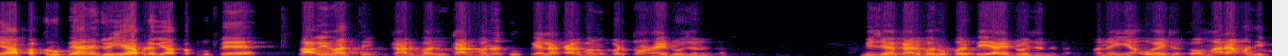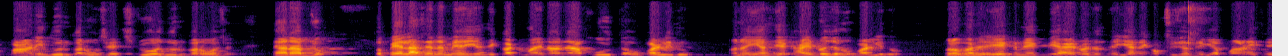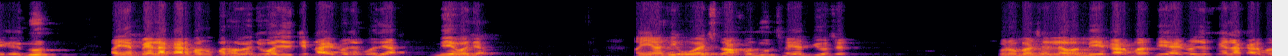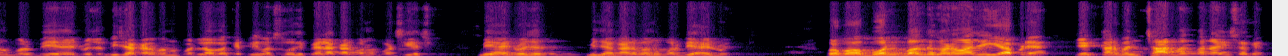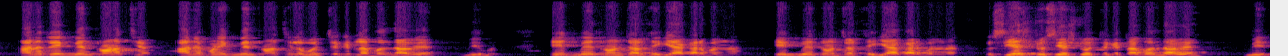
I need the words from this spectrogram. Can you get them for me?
વ્યાપક રૂપે આને જોઈએ આપણે વ્યાપક રૂપે. તો આવી વાત થઈ. કાર્બન કાર્બન હતું. પહેલા કાર્બન ઉપર ત્રણ હાઇડ્રોજન હતા. બીજા કાર્બન ઉપર બે હાઇડ્રોજન હતા. અને અહીંયા ઓએચ હતો. મારે આમાંથી પાણી દૂર કરવું છે. H2O દૂર કરવો છે. ધ્યાન આપજો. તો પહેલા છે ને મેં અહીંયાથી કટ મારીને આને આખું ઉપાડી લીધું. અને અહીંયાથી એક હાઇડ્રોજન ઉપાડી લીધું. બરોબર છે? એક ને એક બે હાઇડ્રોજન થઈ ગયા ને એક ઓક્સિજન થઈ ગયા. પાણી થઈ ગયું દૂર. અહીંયા પહેલા કાર્બન ઉપર. હવે જોવા જઈએ કેટલા હાઇડ્રોજન વધ્યા? બે વધ્યા. અહીંયાથી OH તો આખો દૂર થઈ જ ગયો છે. બરોબર છે, એટલે હવે બે કાર્બન, બે હાઇડ્રોજન પહેલા કાર્બન ઉપર, બે હાઇડ્રોજન બીજા કાર્બન ઉપર. એટલે હવે કેટલી વસ્તુ હતી? પહેલા કાર્બન ઉપર CH, બે હાઇડ્રોજન, બીજા કાર્બન ઉપર બે હાઇડ્રોજન. બરોબર બંધ બંધ ગણવા જઈએ આપણે, એક કાર્બન ચાર બંધ બનાવી શકે. આને તો એક બેન ત્રણ જ છે આને પણ એક બેન ત્રણ છે એટલે વચ્ચે કેટલા બંધ આવે? બે બંધ. એક, બે, ત્રણ, ચાર થઈ ગયા કાર્બનના. એક, બે, ત્રણ, ચાર થઈ ગયા કાર્બનના તો CH2 CH2 વચ્ચે કેટલા બંધ આવે? બે.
